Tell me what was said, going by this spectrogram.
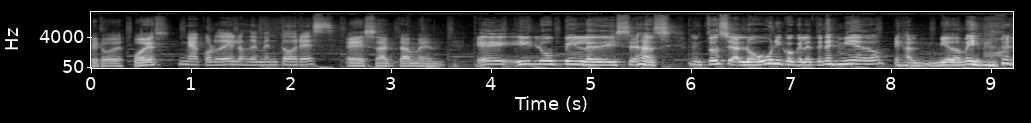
pero después Me acordé de los dementores. Exactamente. Y Lupin le dice, "Ah, sí, entonces a lo único que le tenés miedo es al miedo mismo.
